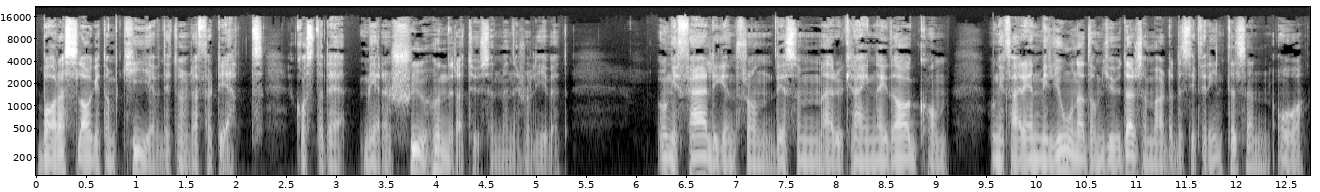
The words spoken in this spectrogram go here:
bara slaget om Kiev 1941 kostade mer än 700 000 människor livet. Ungefärligen från det som är Ukraina idag kom ungefär en miljon av de judar som mördades i förintelsen och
